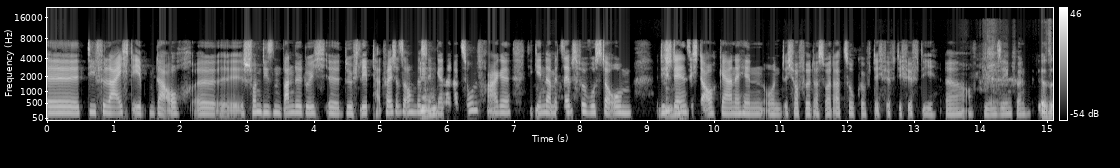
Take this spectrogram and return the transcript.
äh, die vielleicht eben da auch äh, schon diesen Wandel durch, äh, durchlebt hat. Vielleicht ist es auch ein bisschen mhm. Generationsfrage. Die gehen damit selbstbewusster um, die mhm. stellen sich da auch gerne hin und ich hoffe, dass wir da zukünftig 50-50 äh, auf Grün sehen können. Also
